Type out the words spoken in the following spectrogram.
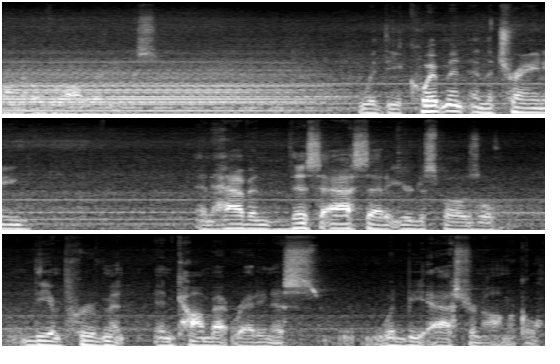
on overall readiness. with the equipment and the training and having this asset at your disposal, the improvement in combat readiness would be astronomical.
